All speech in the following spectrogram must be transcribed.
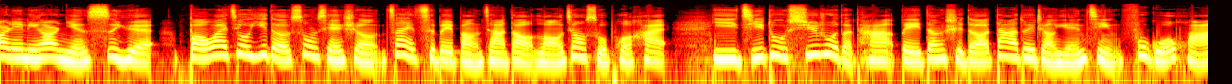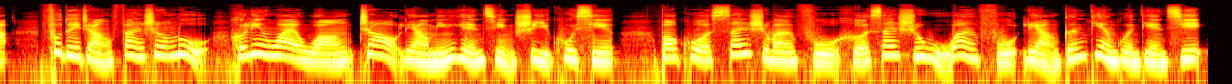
二零零二年四月，保外就医的宋先生再次被绑架到劳教所迫害。以极度虚弱的他，被当时的大队长员警傅国华、副队长范胜禄和另外王赵两名员警施以酷刑，包括三十万伏和三十五万伏两根电棍电击。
